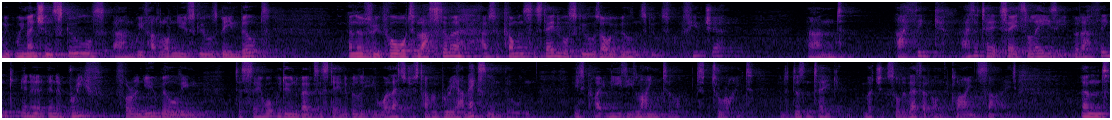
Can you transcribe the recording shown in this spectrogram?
we, we, mentioned schools, and we've had a lot of new schools being built. And there was a report last summer, House of Commons, Sustainable Schools, Are We Building Schools for the Future? And I think, I hesitate to say it's lazy, but I think in a, in a brief for a new building to say what we're doing about sustainability, well, let's just have a BREEAM excellent building, is quite an easy line to, to write. And it doesn't take much sort of effort on the client side. And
